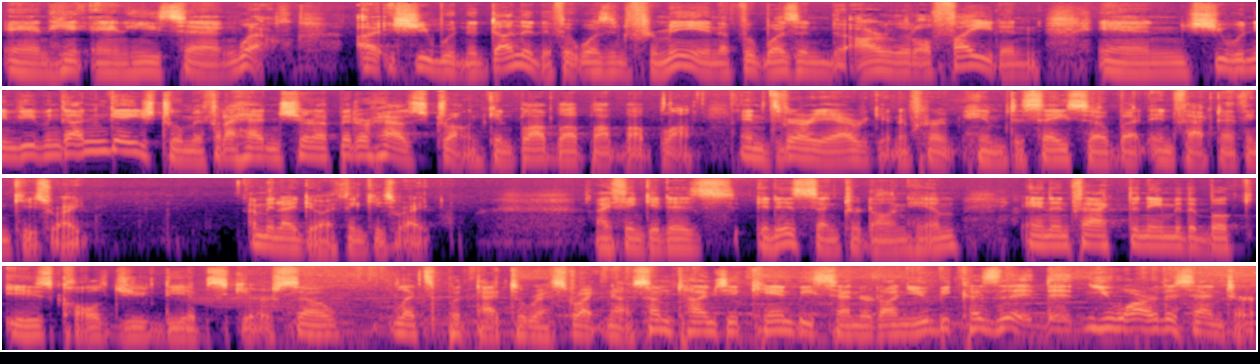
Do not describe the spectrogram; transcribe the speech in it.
And he and he's saying well uh, she wouldn't have done it if it wasn't for me and if it wasn't our little fight. And and she wouldn't have even got engaged to him if I hadn't shown up at her house drunk and blah blah blah blah blah. And it's very arrogant of her, him to say so. But in fact I think he's right. I mean I do. I think he's right. I think it is it is centered on him. And in fact the name of the book is called Jude the Obscure. So let's put that to rest right now. Sometimes it can be centered on you because you are the center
